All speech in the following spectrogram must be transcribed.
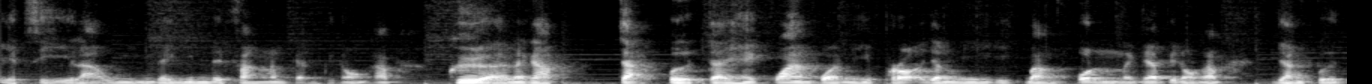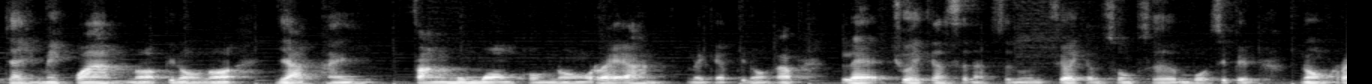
เอฟซีอีลาอุ้งยิงได้ยินได้ฟังน้ำกันพี่น้องครับ เพื่อนะครับ จะเปิดใจให้กว้างกว่านี้ เพราะยังมีอีกบางคนนะครับพี่น้องครับ ยังเปิดใจไม่กว้างเนาะพี่น้องเนาะอยากให้ฟังมุมมองของน้องไรอันนะครับพี่น้องครับ และช่วยกันสนับสนุนช่วยกันส่งเสริมบสิเป็นน้องไร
